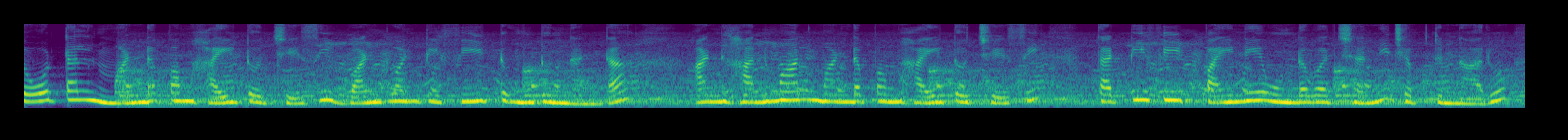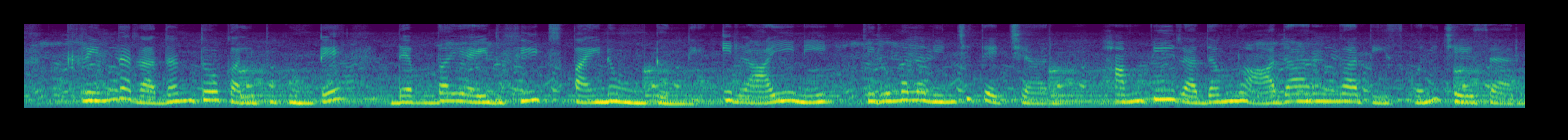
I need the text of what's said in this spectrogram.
టోటల్ మండపం హైట్ వచ్చేసి వన్ ట్వంటీ ఫీట్ ఉంటుందంట. అండ్ హనుమాన్ మండపం హైట్ వచ్చేసి థర్టీ ఫీట్ పైనే ఉండవచ్చని చెప్తున్నారు. క్రింద రథంతో కలుపుకుంటే డెబ్బై ఐదు ఫీట్స్ పైన ఉంటుంది. ఈ రాయిని తిరుమల నుంచి తెచ్చారు. హంపి రథంను ఆధారంగా తీసుకొని చేశారు.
